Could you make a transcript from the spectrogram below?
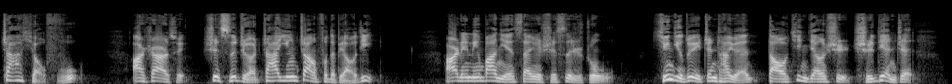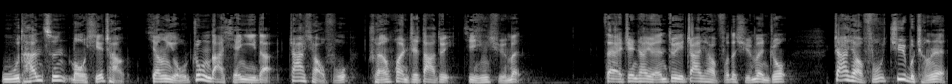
扎小福，二十二岁，是死者扎英丈夫的表弟。二零零八年三月十四日中午，刑警队侦查员到晋江市池店镇五潭村某鞋厂，将有重大嫌疑的扎小福传唤至大队进行询问。在侦查员对扎小福的询问中，扎小福拒不承认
